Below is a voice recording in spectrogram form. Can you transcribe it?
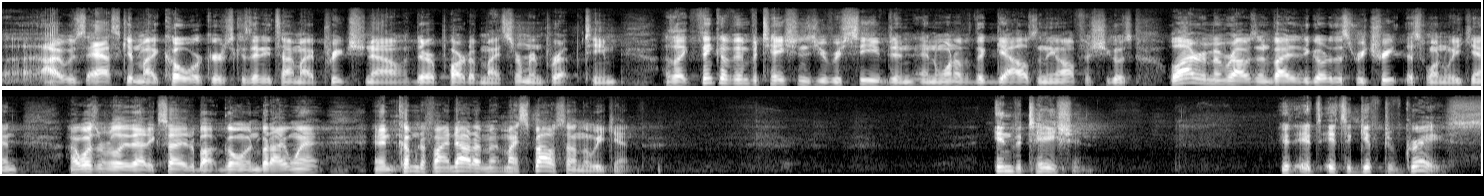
uh, I was asking my coworkers, because anytime I preach now, they're a part of my sermon prep team. I was like, think of invitations you've received. And, and one of the gals in the office, she goes, Well, I remember I was invited to go to this retreat this one weekend. I wasn't really that excited about going, but I went. And come to find out, I met my spouse on the weekend. Invitation. It, it, it's a gift of grace.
